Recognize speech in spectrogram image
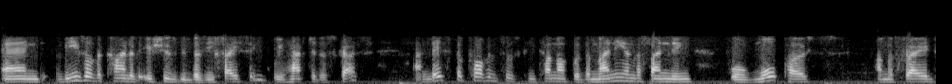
And these are the kind of issues we're busy facing. We have to discuss. Unless the provinces can come up with the money and the funding for more posts, I'm afraid,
